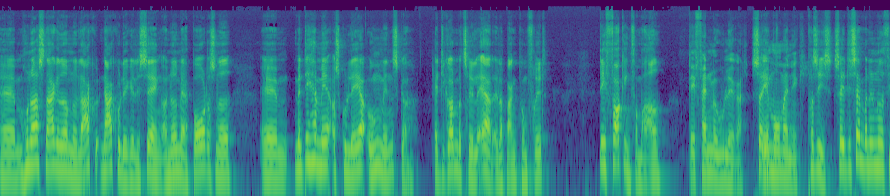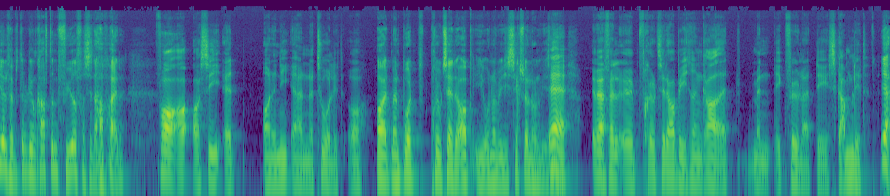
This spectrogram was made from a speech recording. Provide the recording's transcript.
Øhm, hun har også snakket noget om noget narko- narkolegalisering og noget med abort og sådan noget. Øhm, men det her med at skulle lære unge mennesker, at de godt må trille ært eller banke pomfrit, det er fucking for meget. Det er fandme ulækkert. Så det ikke- må man ikke. Præcis. Så i december 1994, der blev hun kraftigt fyret fra sit arbejde. For at, at sige, at onani er naturligt. Og, Og at man burde prioritere det op i undervis- seksuel undervisning. ja, i hvert fald øh, prioritere det op i sådan en grad, at man ikke føler, at det er skamligt. Ja.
